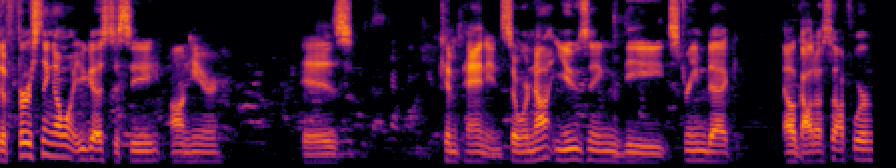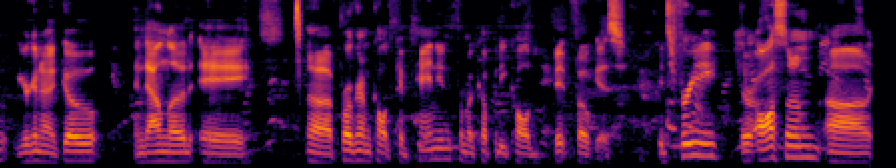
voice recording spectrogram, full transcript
The first thing I want you guys to see on here is Companion. So we're not using the Stream Deck Elgato software. You're gonna go and download a uh, program called Companion from a company called BitFocus. It's free. They're awesome. Uh,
